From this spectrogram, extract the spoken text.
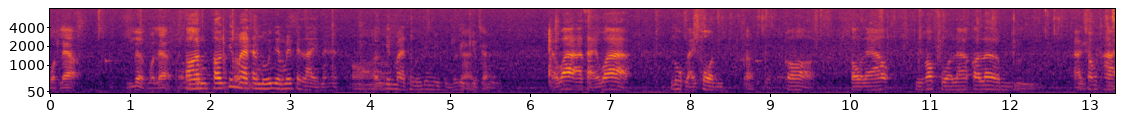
หมดแล้ว เลิกหมดแล้วตอนตอนขึ้นมาทางนู้นยังไม่เป็นไรนะฮะอ๋อ ตอนขึ้นมาทางนู้นยังมีผลผลิตเก็บใช่อยู่แต่ว่าอาศัยว่าลูกหลายคนครับก็โตแล้วมีครอบครัวแล้วก็เริ่มอืม หาช่องทาง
